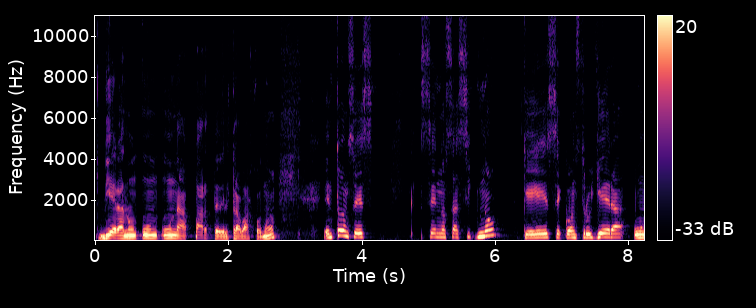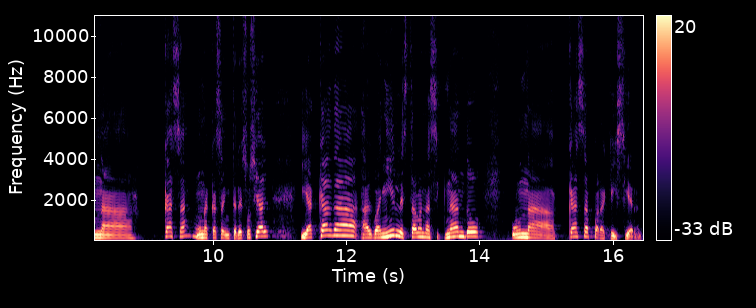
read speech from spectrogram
dieran una parte del trabajo, ¿no? Entonces, se nos asignó que se construyera una casa, una casa de interés social, y a cada albañil le estaban asignando una casa para que hicieran.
